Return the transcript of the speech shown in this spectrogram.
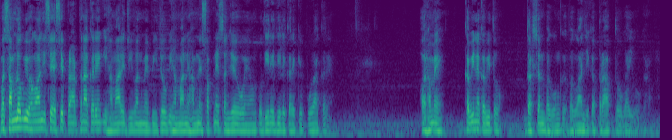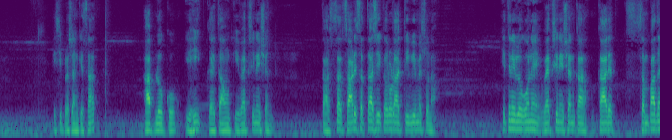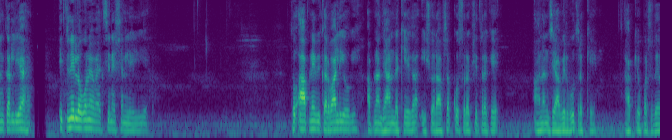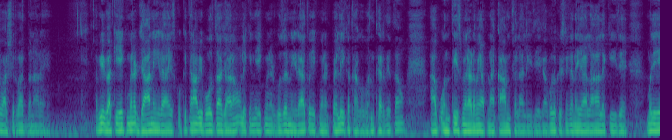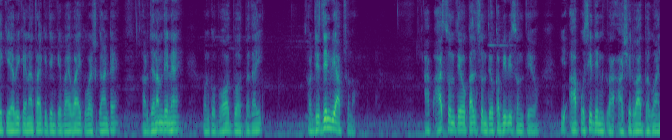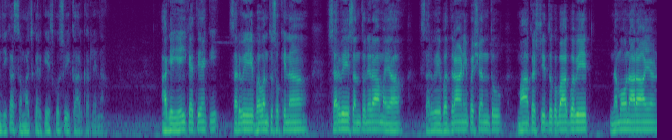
बस हम लोग भी भगवान जी से ऐसे प्रार्थना करें कि हमारे जीवन में भी, जो भी हमारे, हमने सपने संजय हुए हैं, उनको धीरे धीरे करके पूरा करें। और हमें कभी न कभी तो दर्शन भगवान जी का प्राप्त होगा ही होगा। इसी प्रसंग के साथ आप लोग को यही कहता हूँ कि वैक्सीनेशन साढ़े सत्तासी करोड़ आज टीवी में सुना। इतने लोगों ने वैक्सीनेशन का कार्य संपादन कर लिया है। इतने लोगों ने वैक्सीनेशन ले लिए तो आपने भी करवा ली होगी। अपना ध्यान रखिएगा। ईश्वर आप सबको सुरक्षित रखे, आनंद से आविर्भूत रखे। आपके ऊपर सदैव आशीर्वाद बना रहे। अभी बाकी एक मिनट जा नहीं रहा है, इसको कितना भी बोलता जा रहा हूँ, लेकिन एक मिनट गुजर नहीं रहा है तो एक मिनट पहले ही कथा को बंद कर देता हूँ। आप उनतीस मिनट में अपना काम चला लीजिएगा। बोलो, कृष्ण कन्हैया लाल कीजिए मुझे एक यह भी कहना था कि जिनके वैवाहिक वर्षगांठ है और जन्मदिन है, उनको बहुत बहुत बधाई। और जिस दिन भी आप सुनो, आप आज सुनते हो, कल सुनते हो, कभी भी सुनते हो, ये आप उसी दिन का आशीर्वाद भगवान जी का समझ करके इसको स्वीकार कर लेना। आगे यही कहते हैं कि सर्वे भवन्तु सुखिन, सर्वे सन्तु निरामया, सर्वे भद्राणि पश्यन्तु, माँ कश्चित् दुःखभाग् भवेत्। नमो नारायण।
